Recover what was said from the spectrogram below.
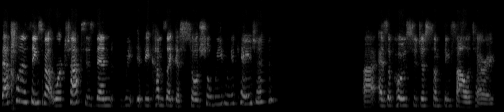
that's one of the things about workshops is then we, it becomes like a social weaving occasion uh, as opposed to just something solitary.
